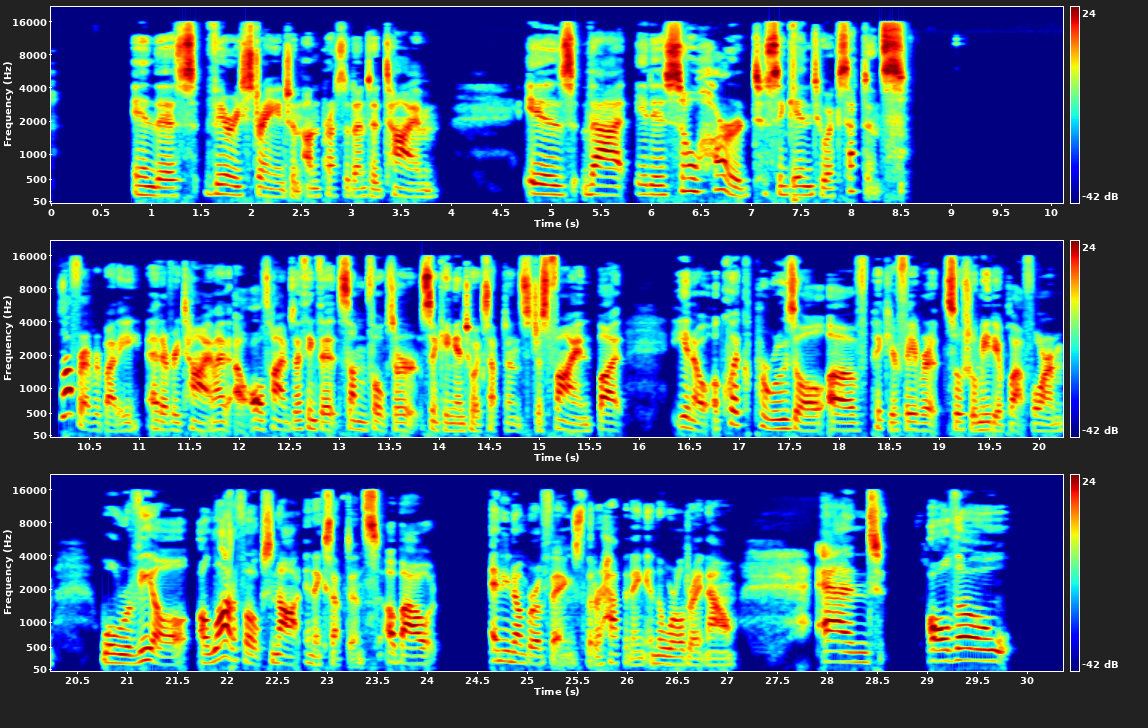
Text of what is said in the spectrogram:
in this very strange and unprecedented time is that it is so hard to sink into acceptance. Not for everybody at every time, at all times. I think that some folks are sinking into acceptance just fine, but you know, a quick perusal of pick your favorite social media platform will reveal a lot of folks not in acceptance about any number of things that are happening in the world right now. And although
